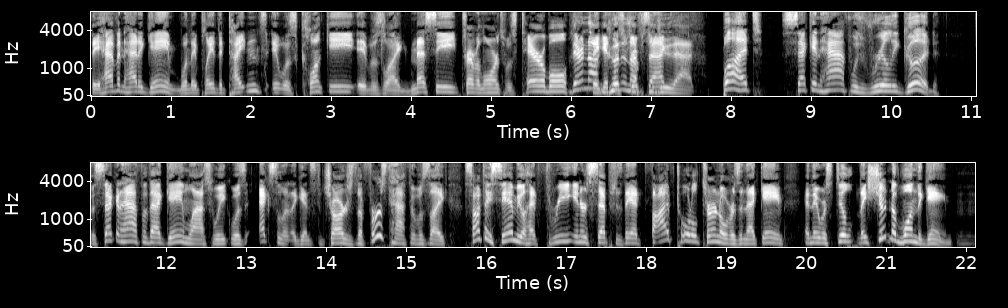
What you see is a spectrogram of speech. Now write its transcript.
They haven't had a game when they played the Titans. It was clunky. It was like messy. Trevor Lawrence was terrible. They're not They good the enough strip to do that. But second half was really good. The second half of that game last week was excellent against the Chargers. The first half, it was like Sante Samuel had three interceptions. They had five total turnovers in that game, and they were still they shouldn't have won the game. Mm-hmm.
